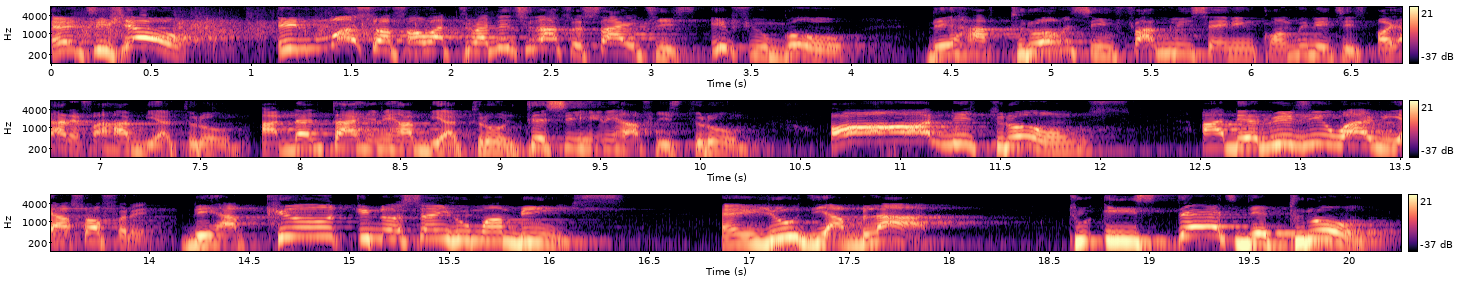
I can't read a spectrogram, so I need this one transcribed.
And to show, oh, in most of our traditional societies, if you go, they have thrones in families and in communities. Oyarifa have their throne. Adenta have their throne. Teshie have his throne. All these thrones are the reason why we are suffering. They have killed innocent human beings and used their blood to instate the throne.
